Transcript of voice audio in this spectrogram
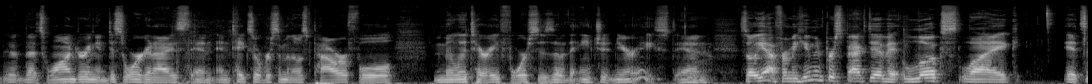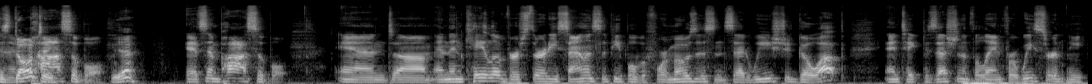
that's wandering and disorganized and, and takes over some of those powerful military forces of the ancient Near East and so yeah from a human perspective it looks like it's, It's impossible Yeah. it's impossible. And um, and then Caleb, verse thirty, silenced the people before Moses and said, "We should go up and take possession of the land, for we certainly."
